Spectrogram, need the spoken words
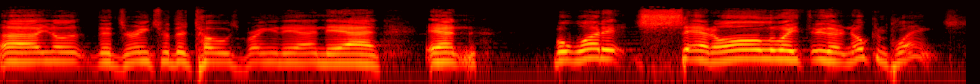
uh, you know, the drinks with her toes, bringing in, and and. But what it said all the way through there, no complaints.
